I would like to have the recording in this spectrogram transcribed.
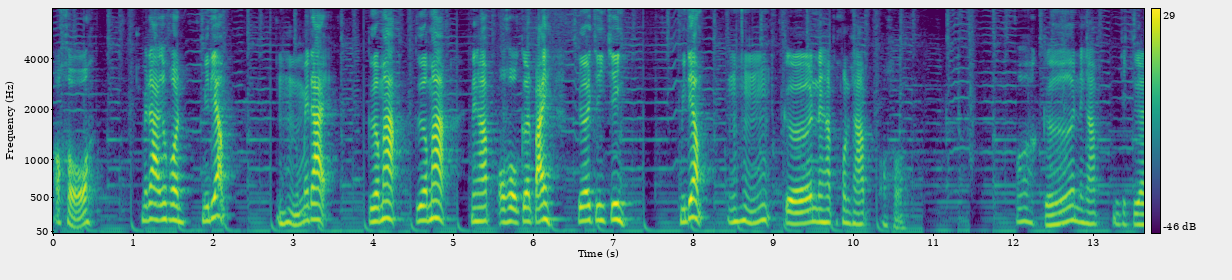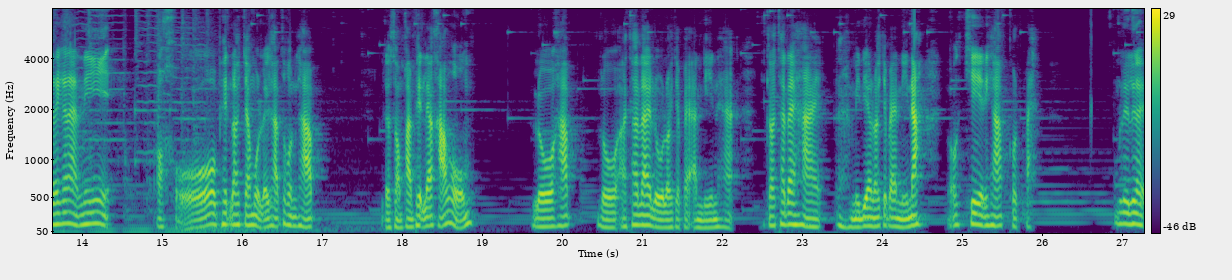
โอ้โห ไม่ได้ทุกคนมีเดียมไม่ได้เกลือมากเกลือมากนะครับ โอ้โห เกินไปเกลือจริง ๆมีเดียมเกินนะครับทุกคนครับโอ้โหโอ้เกินนะครับจะเกลืออะไรขนาดนี้โอ้โห เพชรเราจะหมดเลยครับทุกคนครับเหลือ2,000เพชรแล้วครับผม โลครับ โลอะถ้าได้โลเราจะไปอันนี้นะฮะ ก็ถ้าได้ไฮมีเดียมเราจะไปอันนี้นะ โอเคนะครับ กดไป เรื่อย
